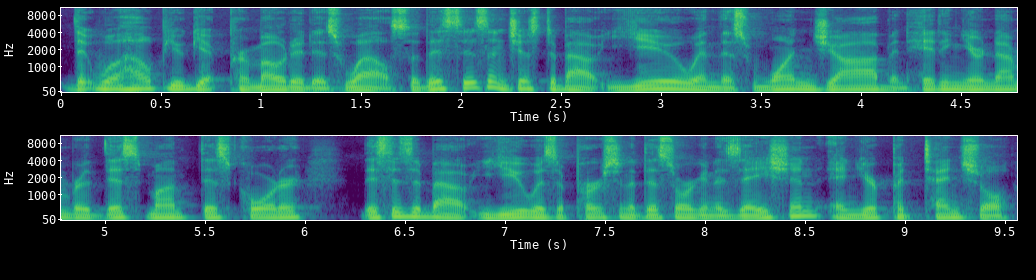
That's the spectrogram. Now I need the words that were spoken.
that will help you get promoted as well. So this isn't just about you and this one job and hitting your number this month, this quarter. This is about you as a person at this organization and your potential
